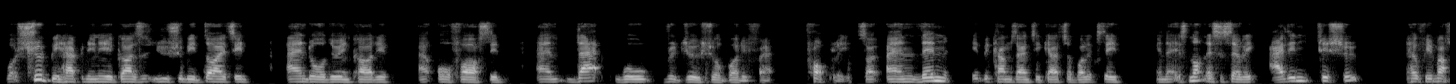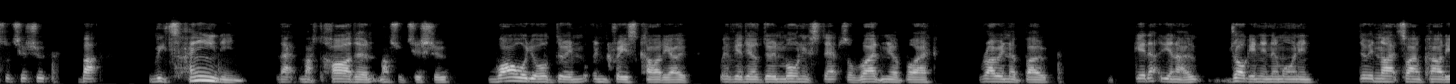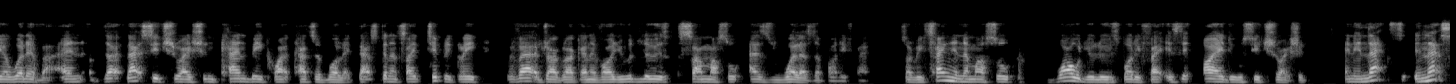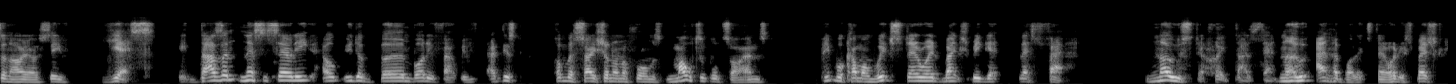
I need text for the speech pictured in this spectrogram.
what should be happening here, guys, is you should be dieting and or doing cardio or fasting, and that will reduce your body fat properly. So, and then it becomes anti-catabolic, Steve, in that it's not necessarily adding tissue, healthy muscle tissue, but retaining that much harder muscle tissue while you're doing increased cardio, whether you're doing morning steps or riding your bike, rowing a boat, get you know, jogging in the morning, doing nighttime cardio, whatever. And that, that situation can be quite catabolic. That's going to take typically without a drug like Anavar, you would lose some muscle as well as the body fat. So retaining the muscle while you lose body fat is the ideal situation. And in that in that scenario, Steve, yes, it doesn't necessarily help you to burn body fat. We've had this conversation on the forums multiple times. People come on, which steroid makes me get less fat? No steroid does that. No anabolic steroid, especially.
